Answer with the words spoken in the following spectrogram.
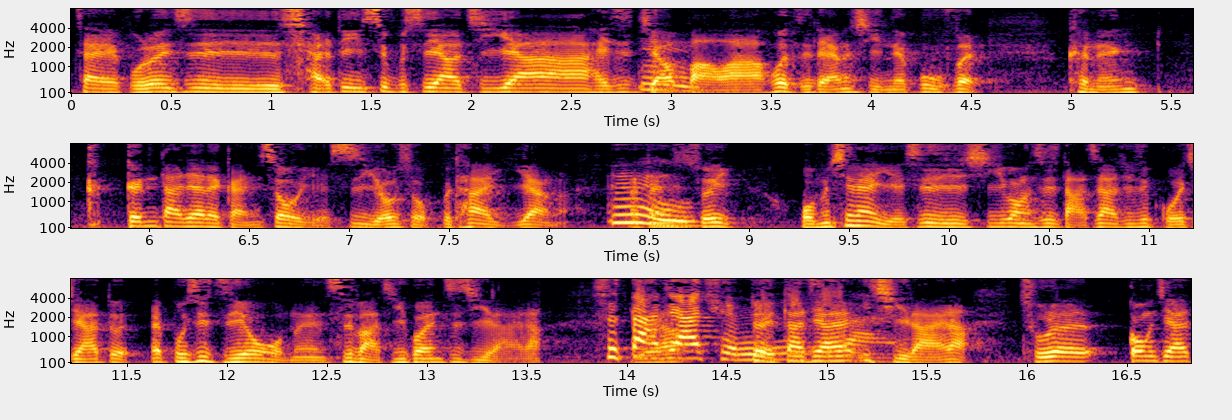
在不论是裁定是不是要羁押啊，还是交保啊，嗯、或者量刑的部分，可能跟大家的感受也是有所不太一样啊。嗯，但是所以。我们现在也是希望是打诈，就是国家队，而不是只有我们司法机关自己来了，是大家全民对大家一起来了。除了公家，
